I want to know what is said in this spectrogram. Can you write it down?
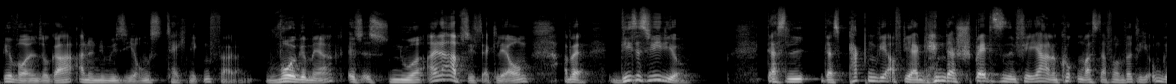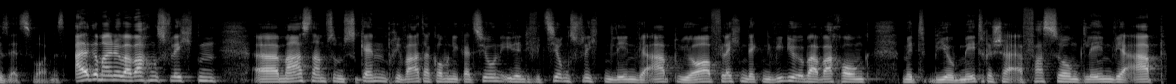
wir wollen sogar Anonymisierungstechniken fördern. Wohlgemerkt, es ist nur eine Absichtserklärung, aber dieses Video das, das packen wir auf die Agenda spätestens in vier Jahren und gucken, was davon wirklich umgesetzt worden ist. Allgemeine Überwachungspflichten, äh, Maßnahmen zum Scannen privater Kommunikation, Identifizierungspflichten lehnen wir ab. Ja, flächendeckende Videoüberwachung mit biometrischer Erfassung lehnen wir ab.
